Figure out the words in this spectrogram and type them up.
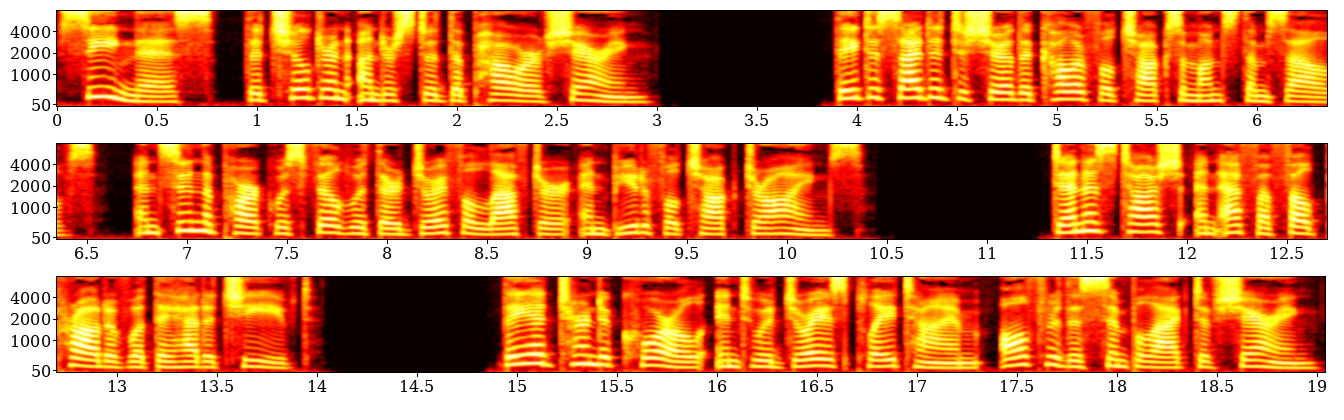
Seeing this, the children understood the power of sharing. They decided to share the colorful chalks amongst themselves, and soon the park was filled with their joyful laughter and beautiful chalk drawings. Deniztosh and Effeh felt proud of what they had achieved. They had turned a quarrel into a joyous playtime, all through the simple act of sharing.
